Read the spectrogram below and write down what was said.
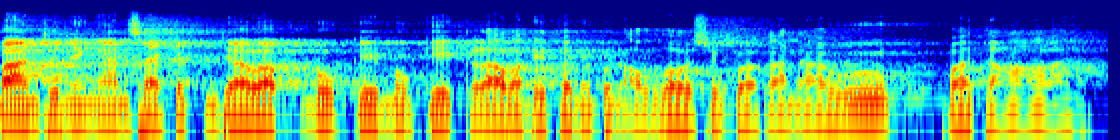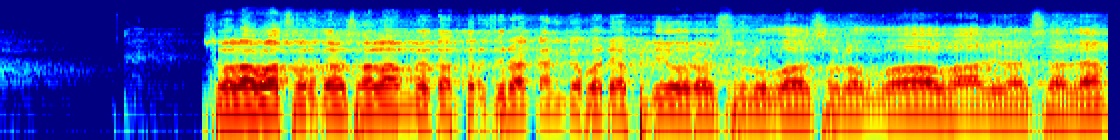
panjenengan saged menjawab mugi-mugi kelawan ridhonipun Allah Subhanahu wa taala. Salawat serta salam tetap tercurahkan kepada beliau Rasulullah sallallahu alaihi wasallam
